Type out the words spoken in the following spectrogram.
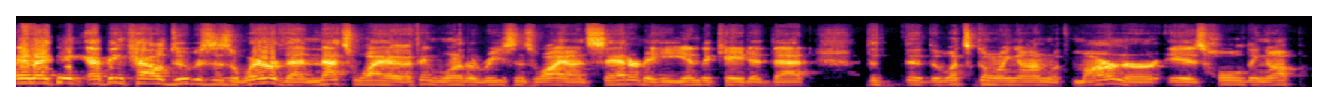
and I think I think Kyle Dubas is aware of that, and that's why I think one of the reasons why on Saturday he indicated that the, the, the what's going on with Marner is holding up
